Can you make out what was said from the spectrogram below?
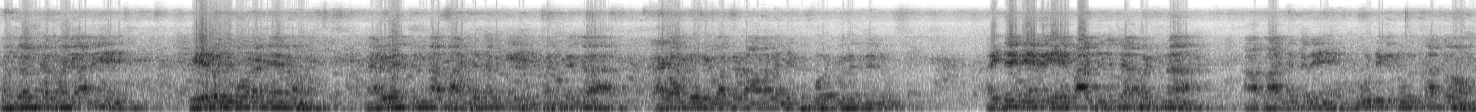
సంతోషకరమే కానీ ఏ రోజు కూడా నేను నెరవేర్చిన నా బాధ్యతలకి ఫలితంగా అవార్డు రివార్డు రావాలని చెప్పి కోరుకోలేదు నేను. అయితే నేను ఏ బాధ్యత చేపట్టినా ఆ బాధ్యతని నూటికి నూరు శాతం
